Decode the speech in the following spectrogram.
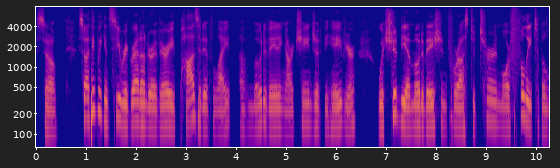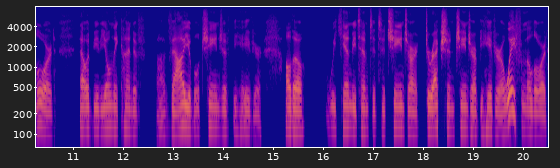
So, so I think we can see regret under a very positive light of motivating our change of behavior, which should be a motivation for us to turn more fully to the Lord. That would be the only kind of uh, valuable change of behavior. Although we can be tempted to change our direction, change our behavior away from the Lord,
